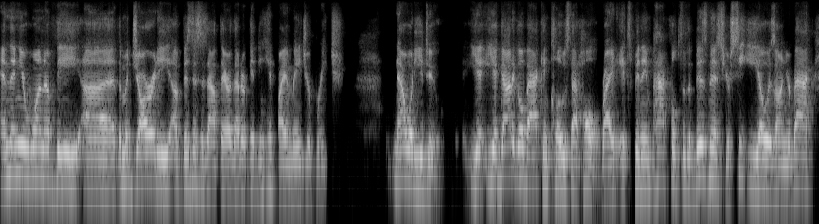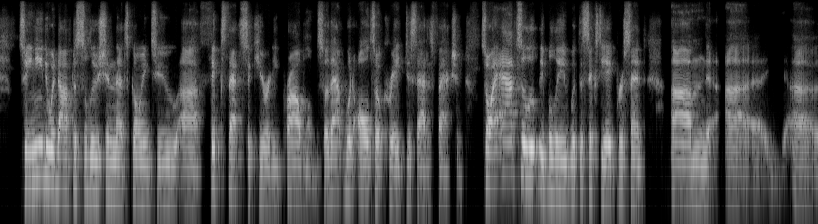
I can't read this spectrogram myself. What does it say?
and then you're one of the uh, the majority of businesses out there that are getting hit by a major breach. Now, what do you do? You, you got to go back and close that hole, right? It's been impactful to the business. Your CEO is on your back. So you need to adopt a solution that's going to uh, fix that security problem. So that would also create dissatisfaction. So I absolutely believe with the 68% um, uh, uh,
